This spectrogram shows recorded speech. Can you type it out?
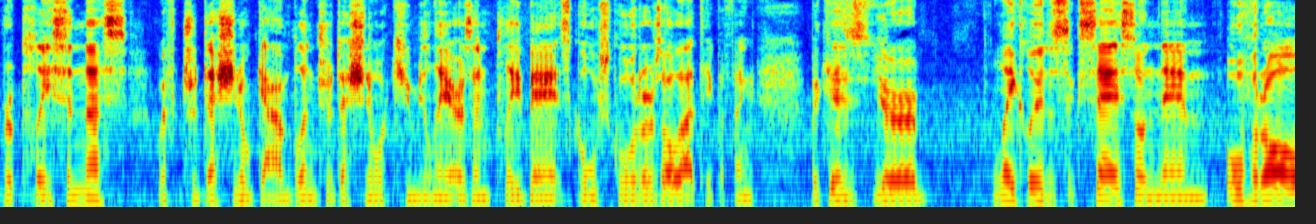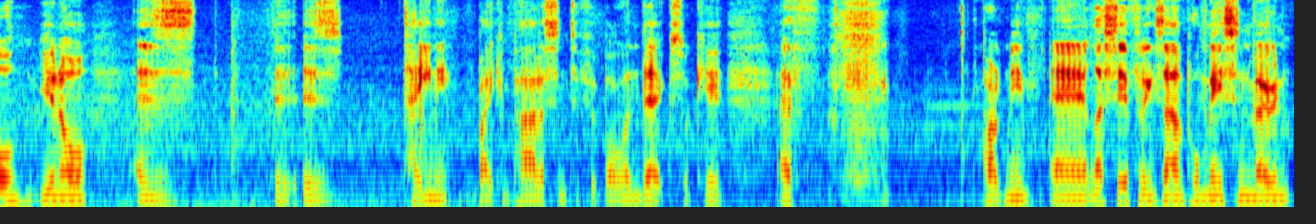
replacing this with traditional gambling, traditional accumulators, in play bets, goal scorers, all that type of thing, because your likelihood of success on them overall, you know, is is tiny by comparison to Football Index. Okay, if pardon me, uh, let's say for example Mason Mount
